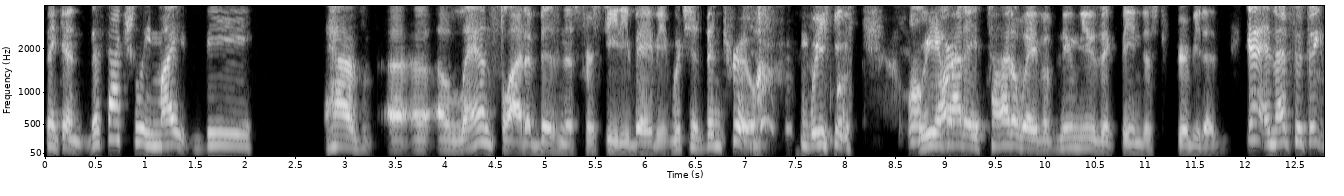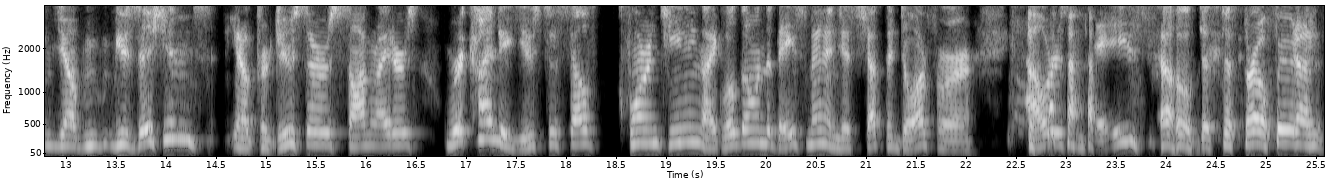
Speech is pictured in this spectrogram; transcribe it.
thinking, this actually might be have a, a landslide of business for CD Baby, which has been true. we well, we have our, had a tidal wave of new music being distributed. Yeah, and that's the thing. You know, musicians, you know, producers, songwriters, we're kind of used to self quarantining. Like we'll go in the basement and just shut the door for hours and days. So just just throw food on,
